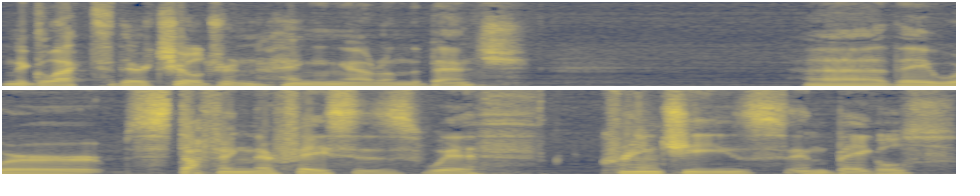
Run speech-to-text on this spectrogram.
neglect their children hanging out on the bench. Uh, they were stuffing their faces with cream cheese and bagels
